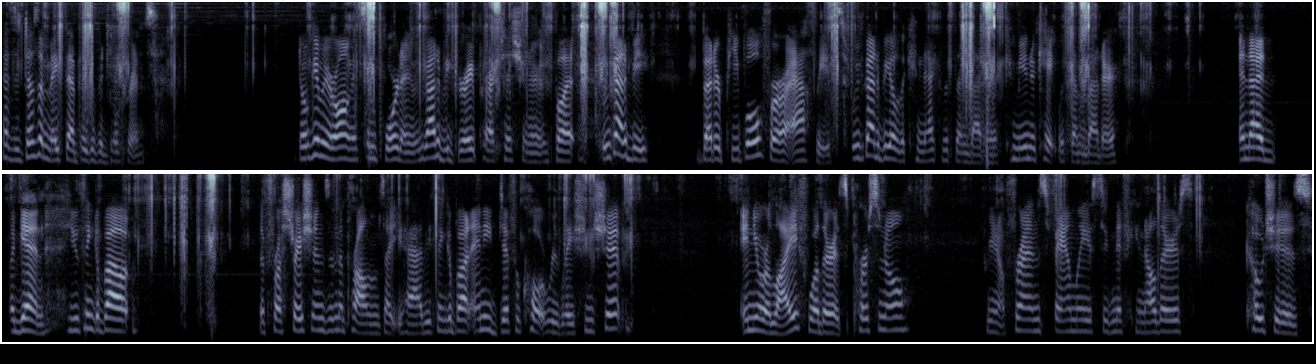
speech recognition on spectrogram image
because it doesn't make that big of a difference. Don't get me wrong, it's important. We've got to be great practitioners, but we've got to be better people for our athletes. We've got to be able to connect with them better, communicate with them better. And I, again, you think about the frustrations and the problems that you have. You think about any difficult relationship in your life, whether it's personal, you know, friends, family, significant others, coaches,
